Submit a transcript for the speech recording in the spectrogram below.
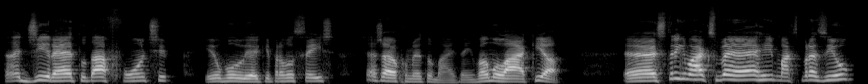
então é direto da fonte. Eu vou ler aqui para vocês, já já eu comento mais, hein? Vamos lá aqui, ó. É, Stream Max BR, Max Brasil,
